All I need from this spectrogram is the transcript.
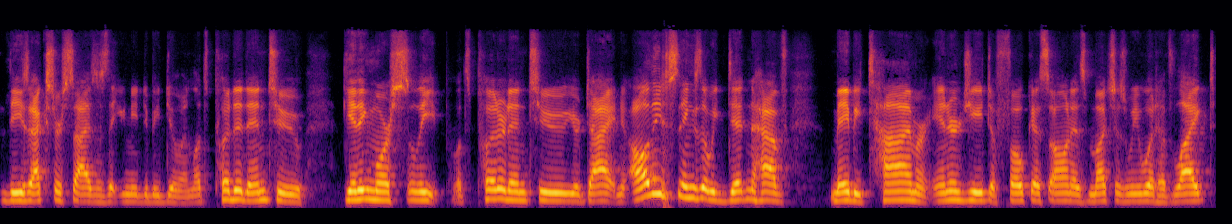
these exercises that you need to be doing let's put it into getting more sleep. Let's put it into your diet. And all these things that we didn't have maybe time or energy to focus on as much as we would have liked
